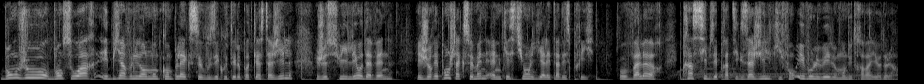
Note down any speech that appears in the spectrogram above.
Bonjour, bonsoir et bienvenue dans le monde complexe. Vous écoutez le podcast Agile. Je suis Léo Daven et je réponds chaque semaine à une question liée à l'état d'esprit, aux valeurs, principes et pratiques agiles qui font évoluer le monde du travail au-delà.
